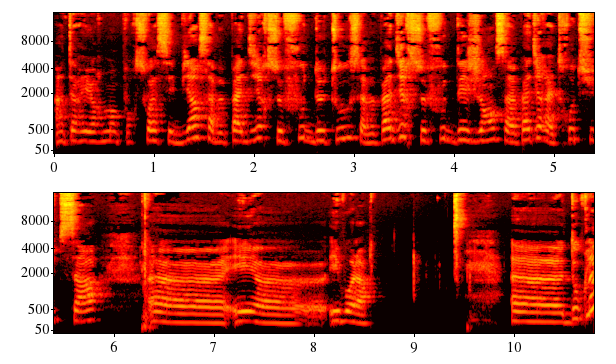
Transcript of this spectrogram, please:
intérieurement pour soi, c'est bien. Ça ne veut pas dire se foutre de tout, ça ne veut pas dire se foutre des gens, ça ne veut pas dire être au-dessus de ça. et voilà. Euh, donc là,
